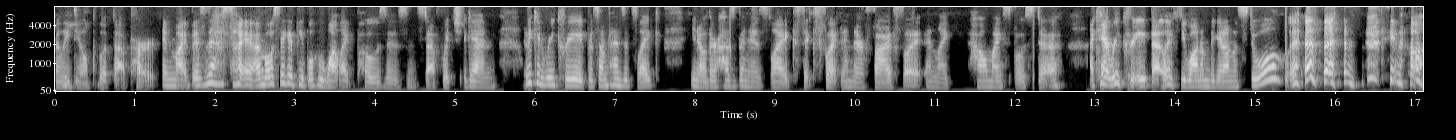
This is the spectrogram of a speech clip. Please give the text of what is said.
really deal with that part in my business. I, I mostly get people who want like poses and stuff which again we can recreate but sometimes it's like you know their husband is like six foot and they're five foot and like how am i supposed to I can't recreate that. Like, you want them to get on a stool? and then, you know,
